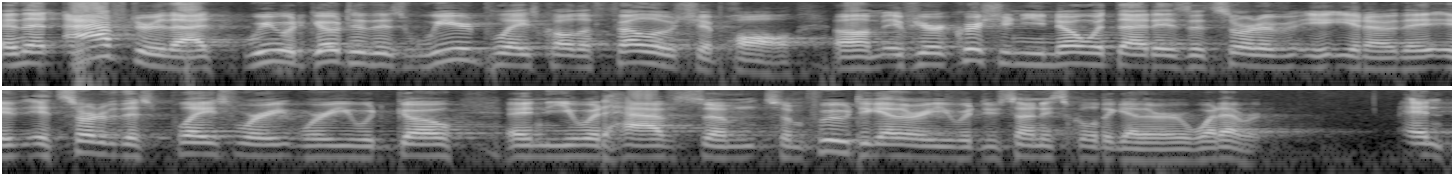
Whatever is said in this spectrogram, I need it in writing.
And then after that, we would go to this weird place called a fellowship hall. Um, if you're a Christian, you know what that is. It's sort of, you know, it's sort of this place where, where you would go and you would have some, some food together or you would do Sunday school together or whatever. And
